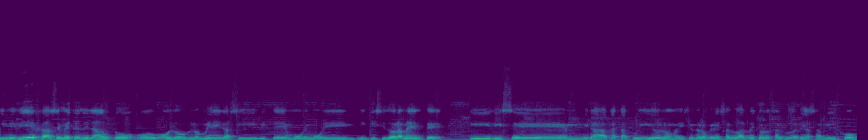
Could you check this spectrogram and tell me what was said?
y mi vieja se mete en el auto o, lo, lo así, viste, muy, muy inquisidoramente y dice, mira, acá está tu ídolo, me dice, ¿no lo querés saludar, Beto? ¿Lo saludarías a mi hijo?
